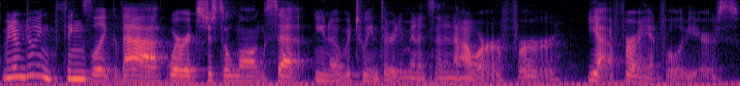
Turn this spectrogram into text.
I mean I'm doing things like that where it's just a long set, you know, between 30 minutes and an hour for yeah for a handful of years.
